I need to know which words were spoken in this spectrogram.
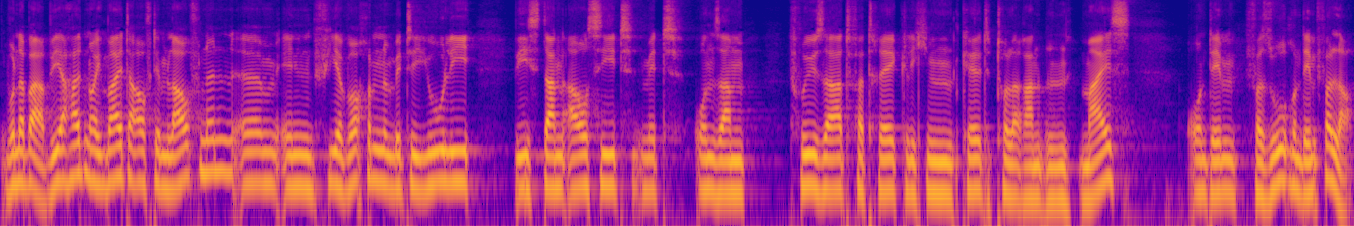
wunderbar. Wir halten euch weiter auf dem Laufenden ähm, in vier Wochen, Mitte Juli, wie es dann aussieht mit unserem frühsaatverträglichen, kältetoleranten Mais und dem Versuch und dem Verlauf.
